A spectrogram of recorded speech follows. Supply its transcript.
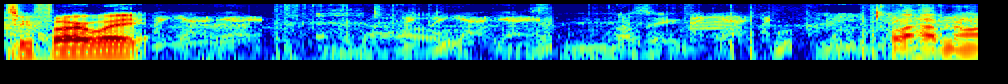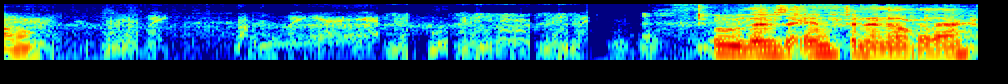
Too far away. Oh, I have no ammo. Ooh, there's an infinite over there.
